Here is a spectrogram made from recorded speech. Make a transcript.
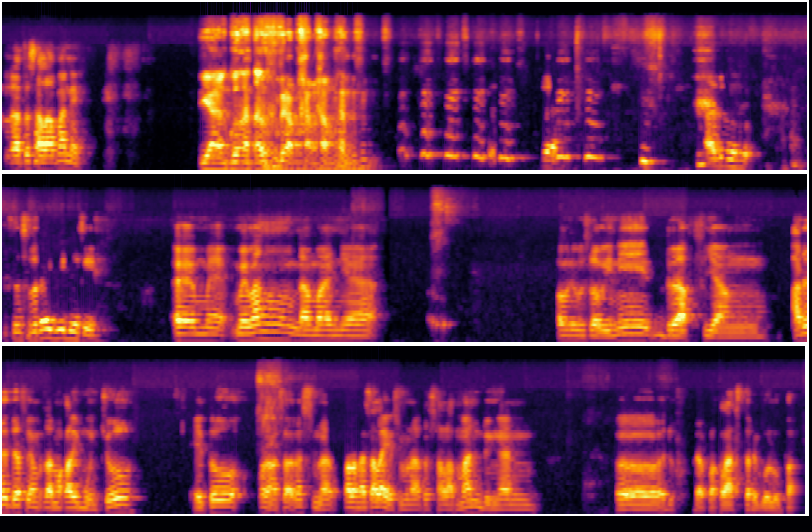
Ratus halaman ya? Ya, gue nggak tahu berapa halaman. ya. Aduh, sebenarnya gini sih. Eh, me memang namanya Omnibus Law ini draft yang ada draft yang pertama kali muncul itu kalau nggak salah kalau nggak salah ya 900 halaman dengan uh, aduh berapa klaster gue lupa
